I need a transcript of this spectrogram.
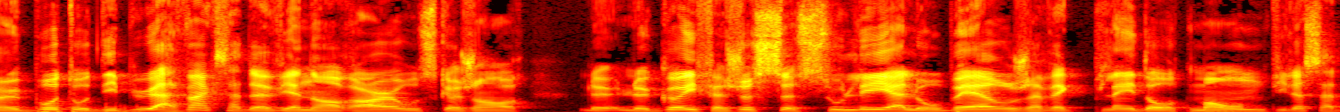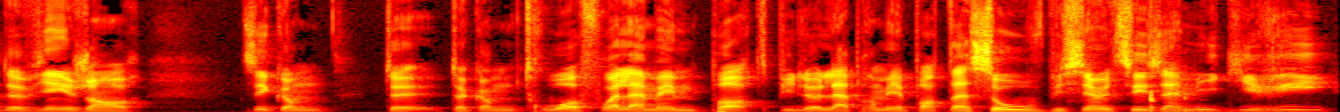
un bout au début, avant que ça devienne horreur, où ce que genre, le, le gars, il fait juste se saouler à l'auberge avec plein d'autres mondes. Puis là, ça devient genre, tu sais, comme t'as t'as comme trois fois la même porte, puis là, la première porte, elle s'ouvre, puis c'est un de ses amis qui rit.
